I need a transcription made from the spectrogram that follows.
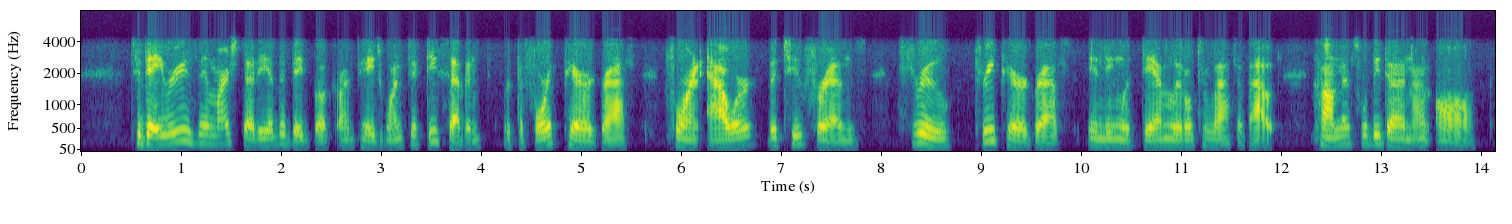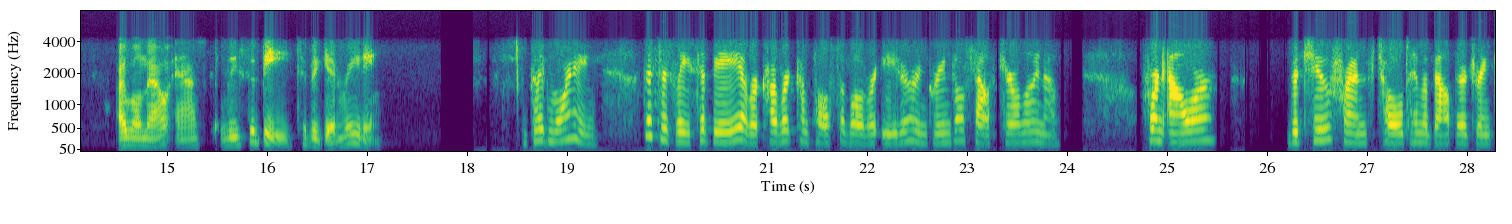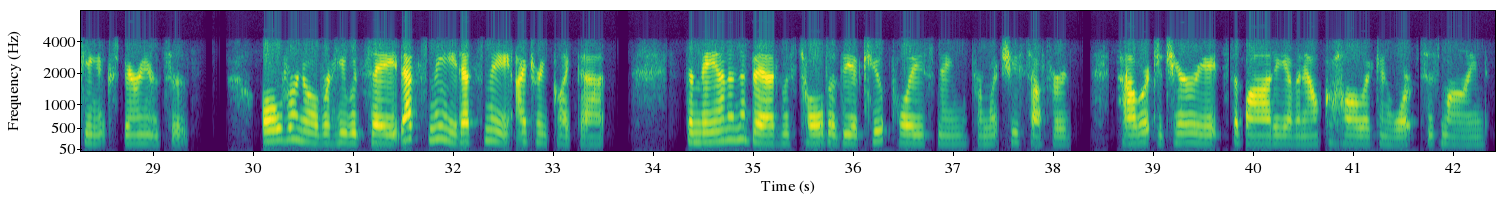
Today we resume our study of the Big Book on page 157 with the fourth paragraph for an hour, the two friends, through three paragraphs ending with damn little to laugh about. Comments will be done on all. I will now ask Lisa B. to begin reading. Good morning. This is Lisa B., a recovered compulsive overeater in Greenville, South Carolina. For an hour, the two friends told him about their drinking experiences. Over and over, he would say, That's me, that's me, I drink like that. The man in the bed was told of the acute poisoning from which he suffered, how it deteriorates the body of an alcoholic and warps his mind.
